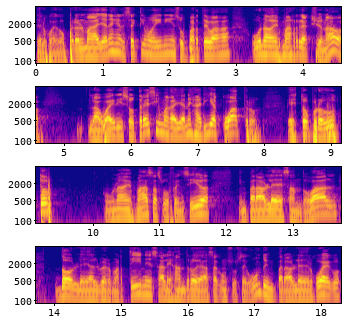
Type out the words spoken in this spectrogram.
del juego. Pero el Magallanes en el séptimo inning en su parte baja una vez más reaccionaba. La Guaira hizo tres y Magallanes haría cuatro. Esto producto una vez más a su ofensiva imparable de Sandoval, doble de Albert Martínez, Alejandro de Asa con su segundo imparable del juego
